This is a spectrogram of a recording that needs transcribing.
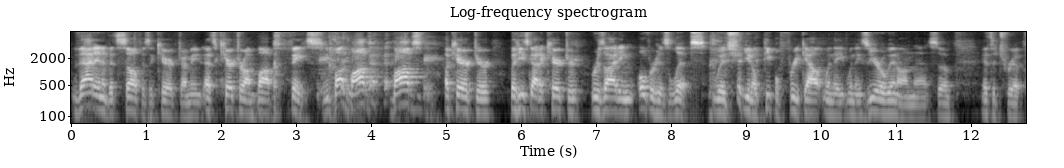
that in of itself is a character. I mean, that's a character on Bob's face. Bob, Bob Bob's a character, but he's got a character residing over his lips, which you know people freak out when they when they zero in on that. So it's a trip.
